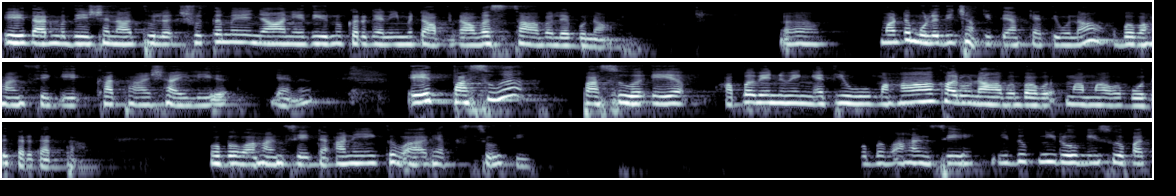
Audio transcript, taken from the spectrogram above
ඒ ධර්ම දේශනා තුළ ශ්‍රුතමය ඥානය දිනු කර ගැනීමට අපට අවස්ථාව ලැබුණා. මට මුලදී චකිතයක් ඇති වුණා ඔබ වහන්සේගේ කතා ශෛලිය ගැන. ඒත් පසුව පසුව එය අප වෙනුවෙන් ඇති වූ මහා කරුණාව බව මම අවබෝධ කරගත්තා. ඔබ වහන්සේට අනේක වාරයක් ස්තුතියි. ඔබ වහන්සේ නිදුක් නිරෝගී සුව පත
